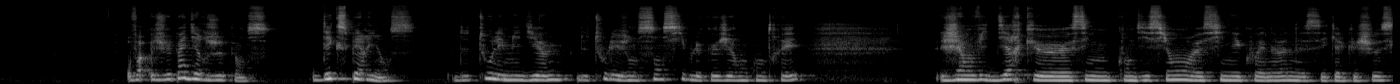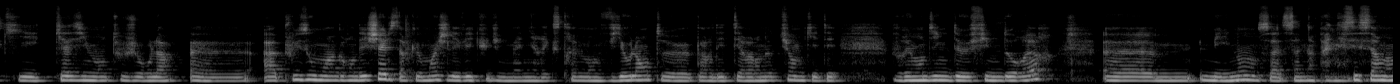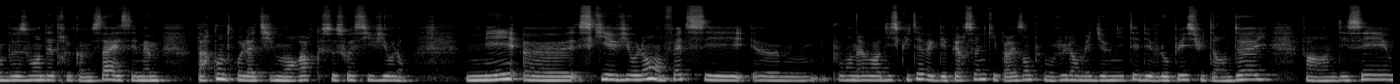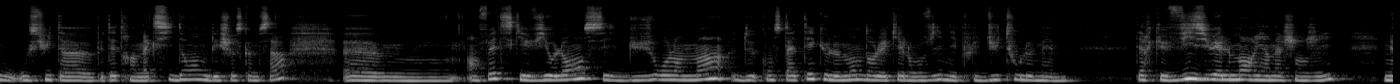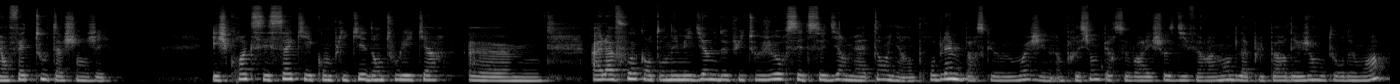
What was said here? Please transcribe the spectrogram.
Enfin, je vais pas dire je pense. D'expérience, de tous les médiums, de tous les gens sensibles que j'ai rencontrés, j'ai envie de dire que c'est une condition euh, sine qua non, c'est quelque chose qui est quasiment toujours là, euh, à plus ou moins grande échelle. C'est-à-dire que moi, je l'ai vécu d'une manière extrêmement violente euh, par des terreurs nocturnes qui étaient vraiment dignes de films d'horreur. mais non, ça n'a pas nécessairement besoin d'être comme ça, et c'est même par contre relativement rare que ce soit si violent. Mais euh, ce qui est violent, en fait, c'est euh, pour en avoir discuté avec des personnes qui, par exemple, ont vu leur médiumnité développer suite à un deuil, enfin un décès ou, suite à euh, peut-être un accident ou des choses comme ça. en fait, ce qui est violent, c'est du jour au lendemain de constater que le monde dans lequel on vit n'est plus du tout le même. C'est-à-dire que visuellement, rien n'a changé, mais en fait, tout a changé. Et je crois que c'est ça qui est compliqué dans tous les cas à la fois quand on est médium depuis toujours, c'est de se dire mais attends, il y a un problème parce que moi j'ai l'impression de percevoir les choses différemment de la plupart des gens autour de moi.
